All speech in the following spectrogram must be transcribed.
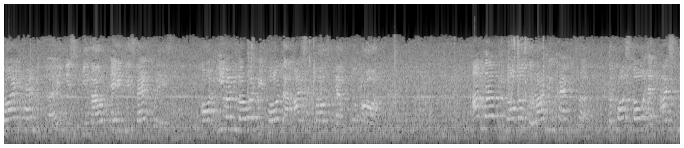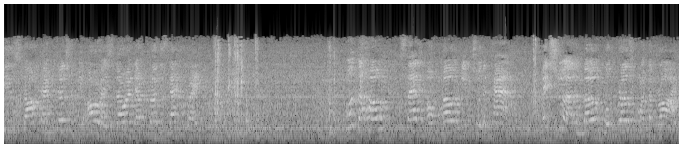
boiling temperature is below 80 centigrade or even lower before the ice balls can cool on. Under normal surrounding temperature, the Roscoe and ice cream stop temperature should be always lower than 30 centigrade. Put the whole set of mold into the can. Make sure the mold will froze on the brine.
